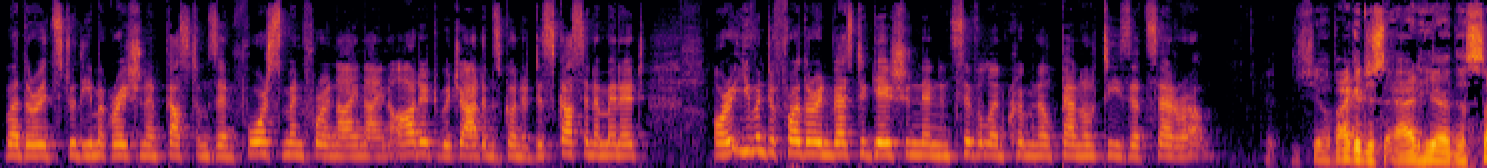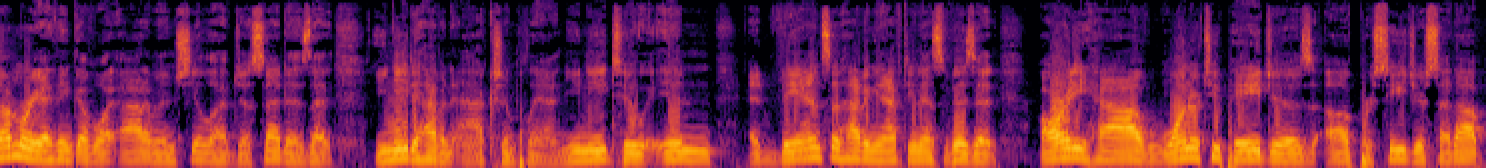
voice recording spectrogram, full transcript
whether it's to the Immigration and Customs Enforcement for an I-9 audit, which Adam's going to discuss in a minute, or even to further investigation and in civil and criminal penalties, etc. Sheila, if I could just add here, the summary I think of what Adam and Sheila have just said is that you need to have an action plan. You need to, in advance of having an FDNS visit, already have one or two pages of procedure set up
